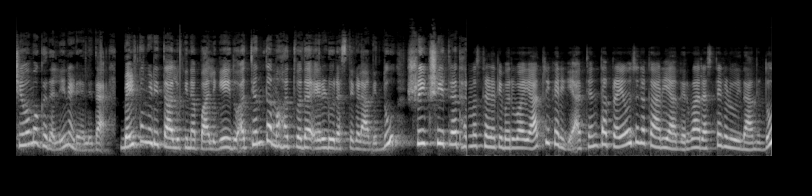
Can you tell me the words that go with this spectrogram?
ಶಿವಮೊಗ್ಗದಲ್ಲಿ ನಡೆಯಲಿದೆ. ಬೆಳ್ತಂಗಡಿ ತಾಲೂಕಿನ ಪಾಲಿಗೆ ಇದು ಅತ್ಯಂತ ಮಹತ್ವದ ಎರಡು ರಸ್ತೆಗಳಾಗಿದ್ದು, ಶ್ರೀ ಕ್ಷೇತ್ರ ಧರ್ಮಸ್ಥಳಕ್ಕೆ ಬರುವ ಯಾತ್ರಿಕರಿಗೆ ಅತ್ಯಂತ ಪ್ರಯೋಜನಕಾರಿಯಾಗಿರುವ ರಸ್ತೆಗಳು ಇದಾಗಿದ್ದು,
